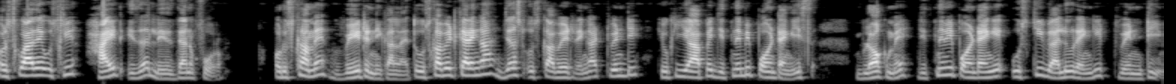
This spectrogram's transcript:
और उसके बाद है, उसकी height is a less than four और उसका हमें वेट निकालना है। तो उसका वेट क्या रहेगा? जस्ट उसका वेट रहेगा ट्वेंटी क्योंकि यहाँ पे जितने भी पॉइंट आएँगे, इस ब्लॉक में जितने भी पॉइंट आएँगे, उसकी वैल्यू रहेंगी ट्वेंटी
